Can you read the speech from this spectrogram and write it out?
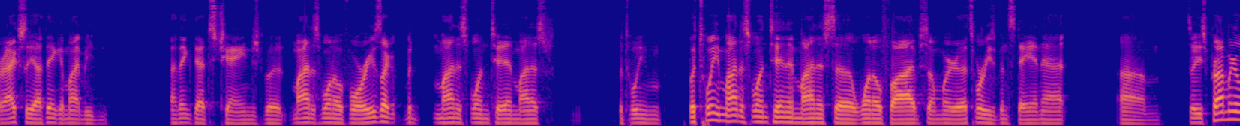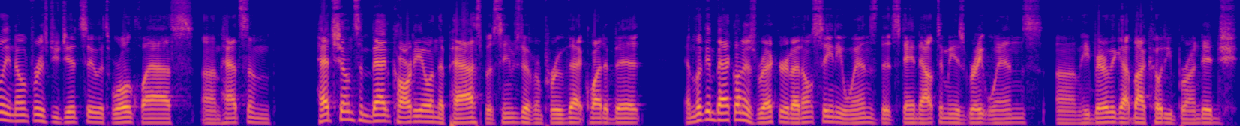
or actually, I think it might be. I think that's changed, but minus 104. He's like minus 110, minus between between minus 110 and minus, uh, 105 somewhere. That's where he's been staying at. Um, so he's primarily known for his jiu-jitsu. It's world class. Um, had some had shown some bad cardio in the past, but seems to have improved that quite a bit. And looking back on his record, I don't see any wins that stand out to me as great wins. Um, he barely got by Cody Brundage,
